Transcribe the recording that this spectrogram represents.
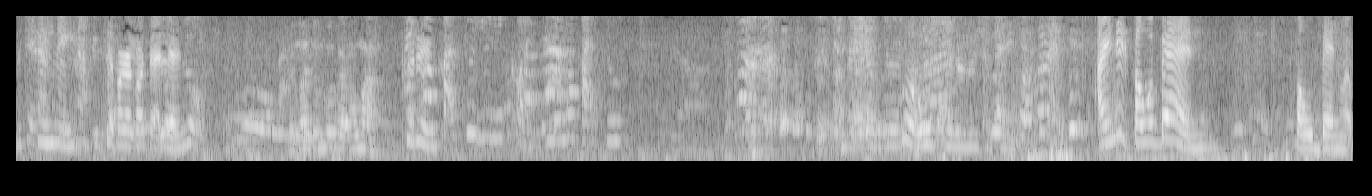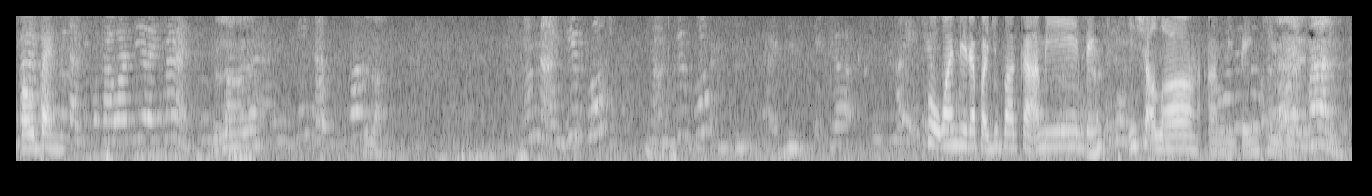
Letih ni. Saya pakai contact lens. Semua tunggu kat rumah. Kering. Pak Su unicorn. Nama Pak Su. Oh, I need power band. Power band, what? Power bank. Gelang aja. Gelang. Hope one day dapat jumpa akak. Amin. Thank InsyaAllah. Amin. Thank you. Eh, Iman.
